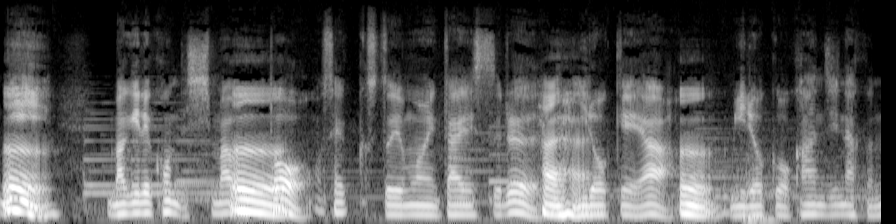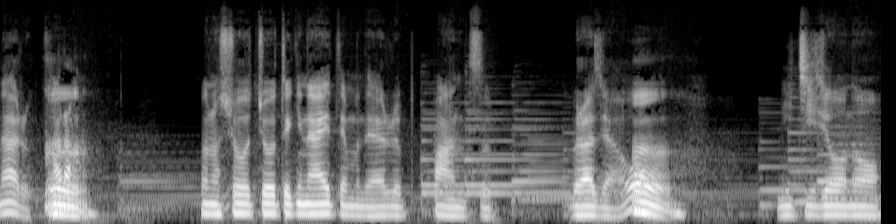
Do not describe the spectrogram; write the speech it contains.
にうん紛れ込んでしまうと、セックスというものに対する色気やうん。魅力を感じなくなるから、うん。その象徴的なアイテムであるパンツブラジャーをうん。日常の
